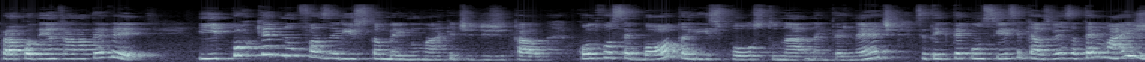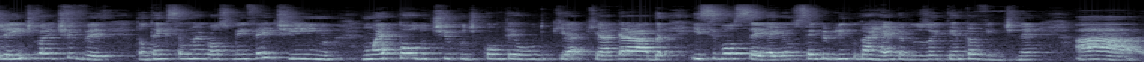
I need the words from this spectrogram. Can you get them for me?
para poder entrar na TV. E por que não fazer isso também no marketing digital? Quando você bota ali exposto na, na internet, você tem que ter consciência que às vezes até mais gente vai te ver. Então tem que ser um negócio bem feitinho, não é todo tipo de conteúdo que, que agrada. E se você, aí eu sempre brinco da regra dos 80-20, né? Ah,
